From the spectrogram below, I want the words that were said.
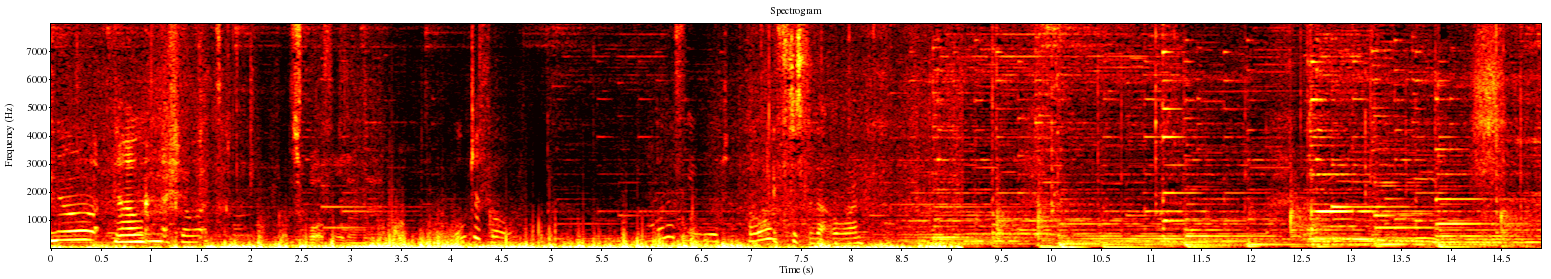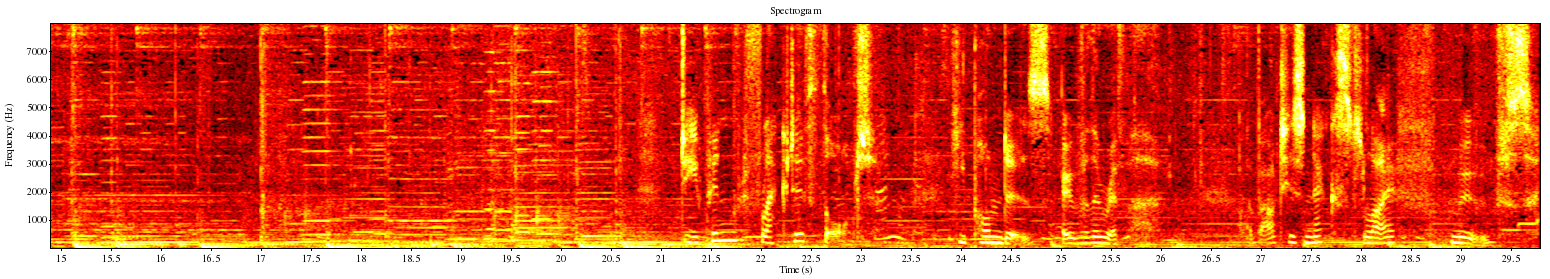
No, No. I'm not sure what it's called. It's waterfall down there. Waterfall. I want to see a waterfall. It's just a little one. Deep in reflective thought, he ponders over the river about his next life moves.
